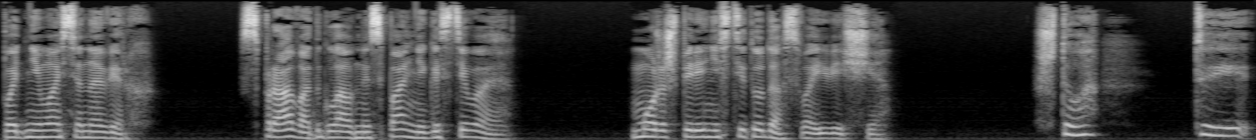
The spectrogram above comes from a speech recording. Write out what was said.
«Поднимайся наверх. Справа от главной спальни гостевая. Можешь перенести туда свои вещи». «Что? Ты...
